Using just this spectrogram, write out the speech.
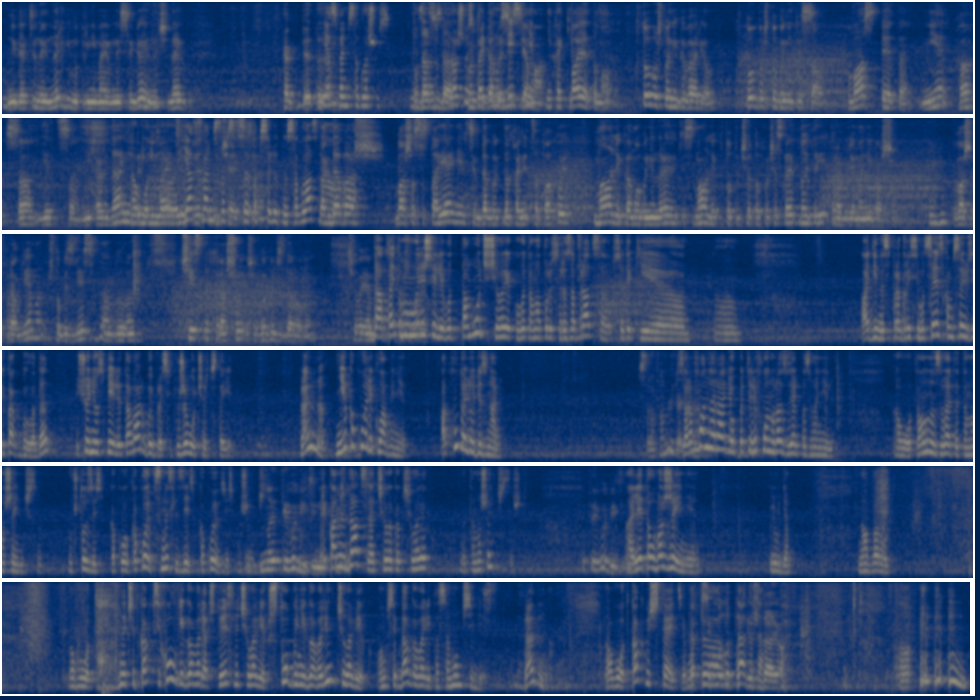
Негативные энергии мы принимаем на себя и начинаем как это Я с вами соглашусь. Туда-сюда. соглашусь, поэтому здесь систему. нет никаких. Поэтому, кто бы что ни говорил, кто бы что бы ни писал, вас это не касается. Никогда не А вот, принимайте э, я с вами со- абсолютно согласна. Тогда ваш, ваше состояние всегда будет находиться в покое. Мало ли кому вы не нравитесь, мало ли кто-то что-то хочет сказать, но это их проблема, а не ваша. Ваша проблема, чтобы здесь всегда было чисто, хорошо, и чтобы вы были здоровы. Чего я Да, поэтому мы желаю. решили вот помочь человеку в этом вопросе разобраться. Все-таки один из прогрессивов. В Советском Союзе как было, да? Еще не успели товар выбросить, уже очередь стоит. Правильно? Никакой рекламы нет. Откуда люди знали? Сарафанное радио. Сарафанное радио по телефону раз взяли, позвонили. А, вот, а он называет это мошенничеством. Ну что здесь? Какое, какое в смысле здесь? Какое здесь мошенничество? Но это его видение. Рекомендация от человека к человеку. Это мошенничество, что ли? Это его видение. А или это уважение к людям? Наоборот. Вот. Значит, как психологи говорят, что если человек, что бы ни говорил человек, он всегда говорит о самом себе. Правильно? А Вот. Как вы считаете? Как вот, э, психолог да, да, да. подтверждаю.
